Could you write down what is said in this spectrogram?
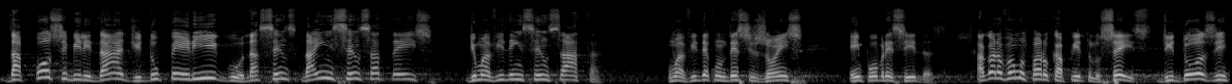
da possibilidade, do perigo, da, da insensatez, de uma vida insensata, uma vida com decisões empobrecidas. Agora vamos para o capítulo 6, de 12,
